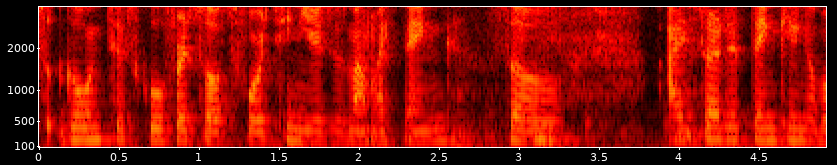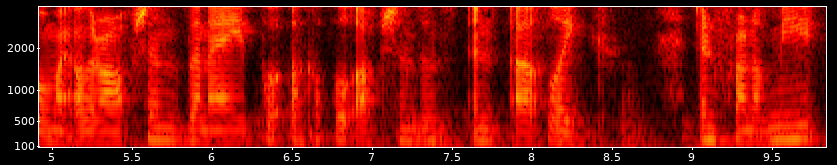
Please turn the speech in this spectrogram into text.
t- going to school for 12 to 14 years is not my thing so I started thinking about my other options, and I put a couple options in, in uh, like in front of me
